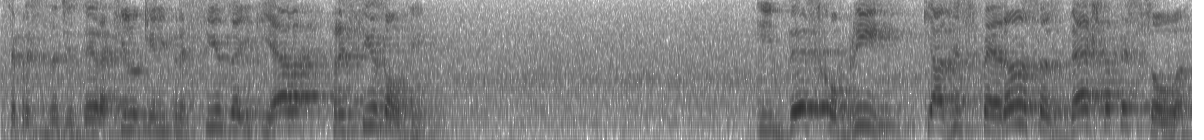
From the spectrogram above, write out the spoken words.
Você precisa dizer aquilo que ele precisa e que ela precisa ouvir. e descobrir que as esperanças desta pessoa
